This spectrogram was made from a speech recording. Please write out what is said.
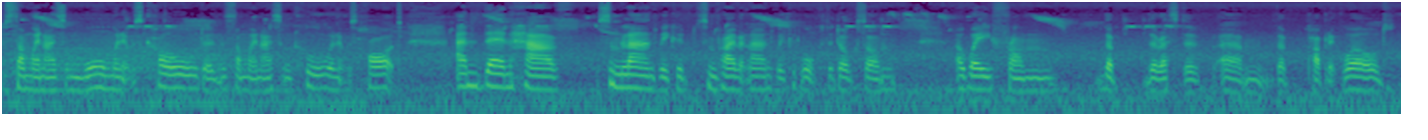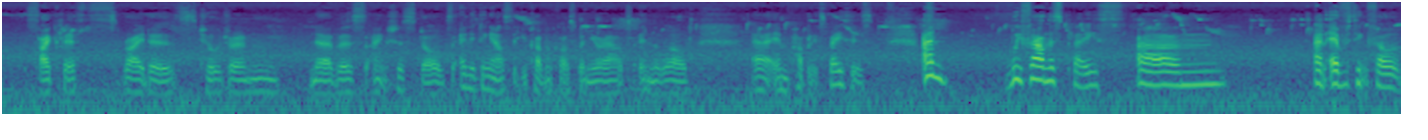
somewhere nice and warm when it was cold and somewhere nice and cool when it was hot, and then have some land we could some private land we could walk the dogs on away from the the rest of um, the public world, cyclists, riders, children, nervous, anxious dogs, anything else that you come across when you're out in the world uh, in public spaces. And we found this place, um, and everything fell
